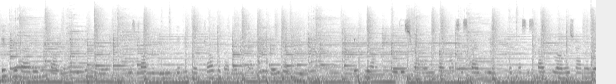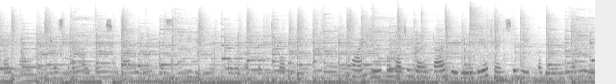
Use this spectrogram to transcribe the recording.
If you have any problem booking a room in this property, then you can drop a comment and we will help you. If you are new to this channel or not subscribed yet, then subscribe to our channel right now Thank you for watching the entire video. Dear friends, we'll meet again in a new video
